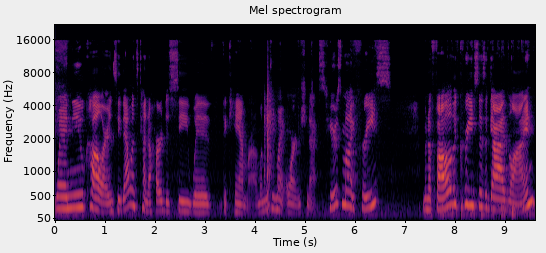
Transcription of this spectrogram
when you color. And see, that one's kind of hard to see with the camera. Let me do my orange next. Here's my crease. I'm going to follow the crease as a guideline.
